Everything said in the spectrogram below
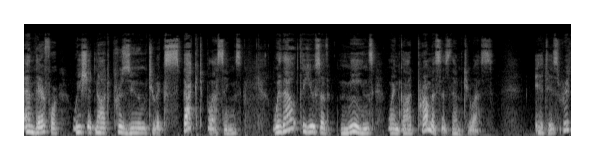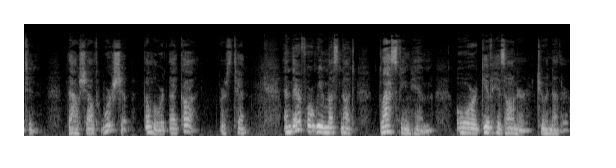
And therefore, we should not presume to expect blessings without the use of means when God promises them to us. It is written, Thou shalt worship the Lord thy God. Verse 10. And therefore we must not blaspheme him or give his honor to another.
